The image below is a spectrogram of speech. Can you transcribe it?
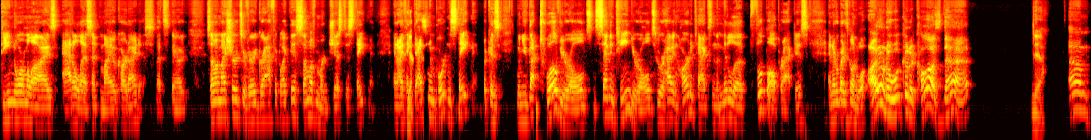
"Denormalize Adolescent Myocarditis." That's you know, some of my shirts are very graphic like this. Some of them are just a statement, and I think yeah. that's an important statement because when you've got twelve year olds and seventeen year olds who are having heart attacks in the middle of football practice, and everybody's going, "Well, I don't know what could have caused that." Yeah. Um,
